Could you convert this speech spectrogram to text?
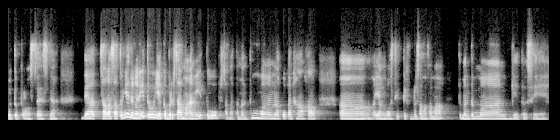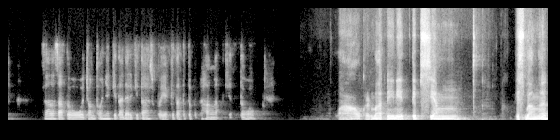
butuh prosesnya. Dia salah satunya dengan itu ya kebersamaan itu bersama teman-teman melakukan hal-hal uh, yang positif bersama-sama teman-teman gitu sih. Salah satu contohnya kita dari kita supaya kita tetap hangat gitu. Wow keren banget nih. Ini tips yang is banget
